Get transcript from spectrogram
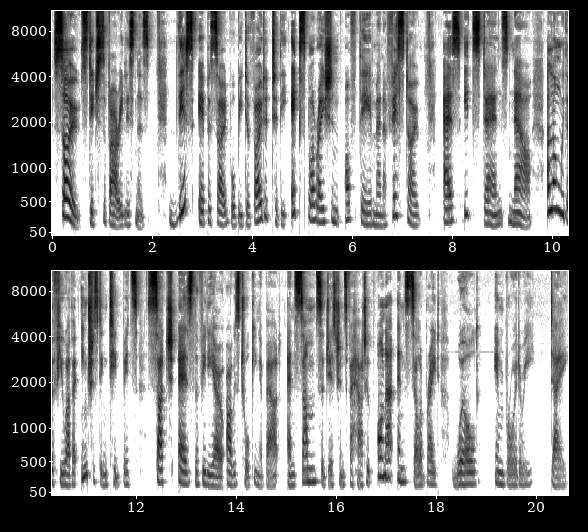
So, Stitch Safari listeners, this episode will be devoted to the exploration of their manifesto as it stands now, along with a few other interesting tidbits, such as the video I was talking about, and some suggestions for how to honour and celebrate World Embroidery Day.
